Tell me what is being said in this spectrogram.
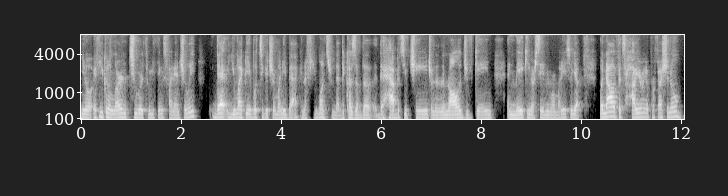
you know, if you can learn two or three things financially, that you might be able to get your money back in a few months from that because of the, the habits you've changed or the, the knowledge you've gained and making or saving more money. So yeah, but now if it's hiring a professional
